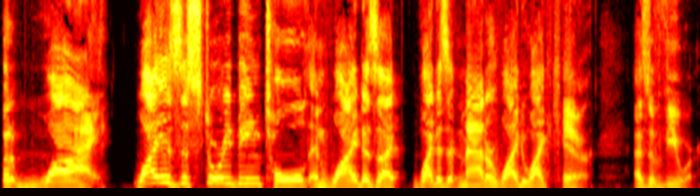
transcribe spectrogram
but why? Why is this story being told, and why does I why does it matter? Why do I care as a viewer?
